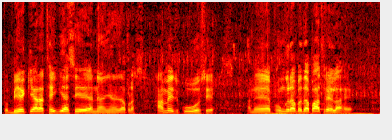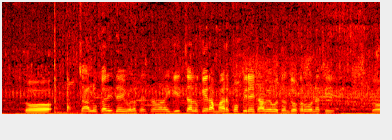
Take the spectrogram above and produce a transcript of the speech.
તો બે ક્યારા થઈ ગયા છે અને અહીંયા આપણા સામે જ કૂવો છે અને ભૂંગરા બધા પાથરેલા છે. તો ચાલુ કરી દઈ. ઓલા કૃષ્ણવાળા ગીત ચાલુ કર્યા. મારે કોપીરાઇટ આવે એવો ધંધો કરવો નથી. તો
